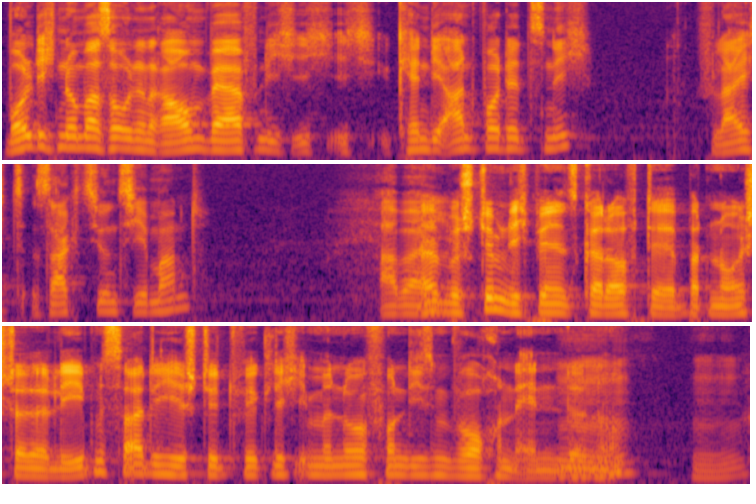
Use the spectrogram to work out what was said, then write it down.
Wollte ich nur mal so in den Raum werfen, ich, ich, ich kenne die Antwort jetzt nicht. Vielleicht sagt sie uns jemand. Aber ja, bestimmt, ich bin jetzt gerade auf der Bad Neustädter Lebensseite, hier steht wirklich immer nur von diesem Wochenende. Mhm. Ne? Mhm.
